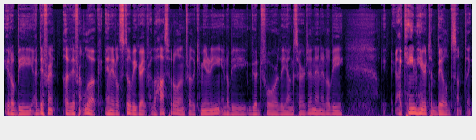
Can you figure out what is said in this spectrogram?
it'll be a different a different look, and it'll still be great for the hospital and for the community. It'll be good for the young surgeon, and it'll be. I came here to build something,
